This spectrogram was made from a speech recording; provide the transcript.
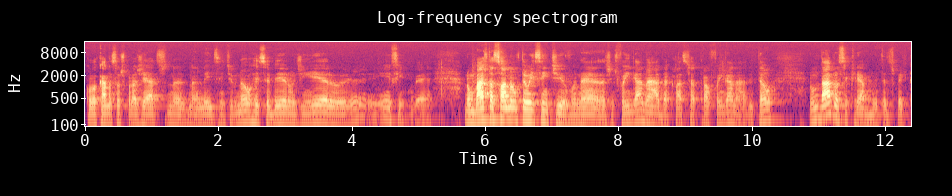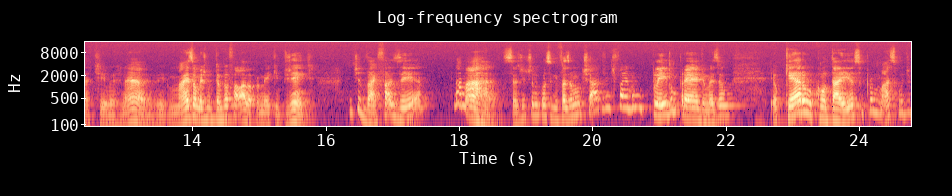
colocando seus projetos na, na lei de incentivo não receberam dinheiro, enfim. É, não basta só não ter o um incentivo, né? A gente foi enganado, a classe teatral foi enganada. Então, não dá para você criar muitas expectativas, né? Mas ao mesmo tempo eu falava para minha equipe, gente, a gente vai fazer na marra. Se a gente não conseguir fazer num teatro, a gente faz num play de um prédio, mas eu eu quero contar isso para o máximo de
